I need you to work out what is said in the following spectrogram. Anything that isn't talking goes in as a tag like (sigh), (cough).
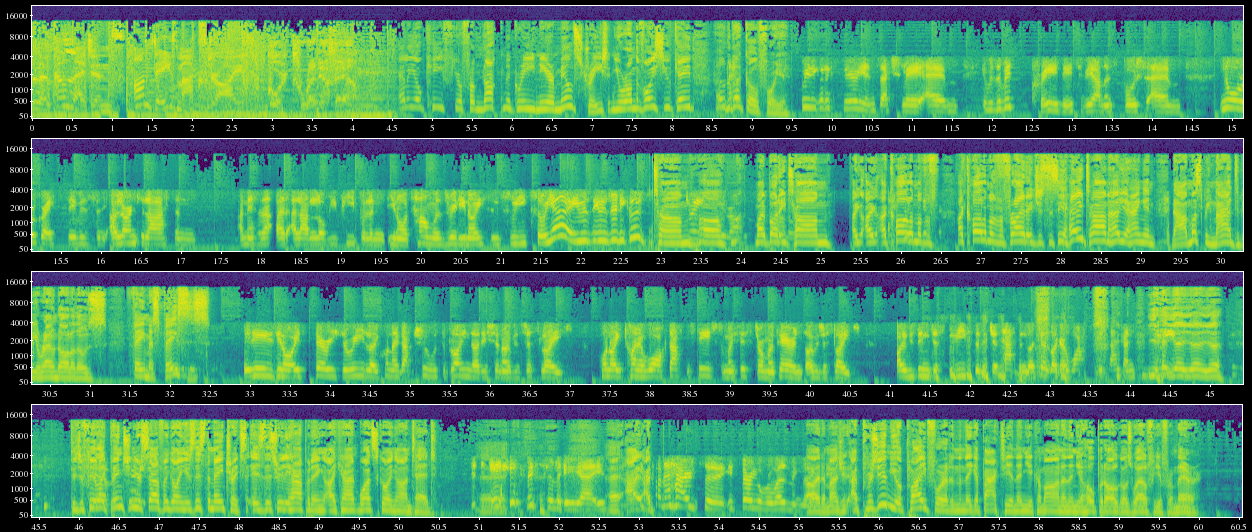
Local legends on Dave Max Drive. Cork's Red FM. Elly O'Keeffe, you're from Knocknagree near Millstreet, and you were on The Voice UK. How did that go for you? really good experience actually. Um, it was a bit crazy to be honest, but um, no regrets. It was I learned a lot and I met a, a, a lot of lovely people, and you know Tom was really nice and sweet. So yeah, it was it was really good. Tom, Strange oh, to hear, m- obviously, my buddy. Tom. I, I, I call him of a, I call him of a Friday just to see, hey Tom, how you hanging? Now it must be mad to be around all of those famous faces. It is, you know, it's very surreal. Like when I got through with the blind audition, I was just like, when I kind of walked off the stage to my sister and my parents, I was just like, I was in disbelief that it just happened. I felt like I watched it back on (laughs) Yeah, yeah, yeah, yeah. Did you feel Yeah, like pinching yourself and going, is this the Matrix? Is this really happening? I can't. What's going on, Ted? (laughs) Literally, yeah. It's, Uh, it's kind of hard to. It's very overwhelming. Like, I'd imagine. I presume you applied for it and then they get back to you and then you come on and then you hope it all goes well for you from there.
